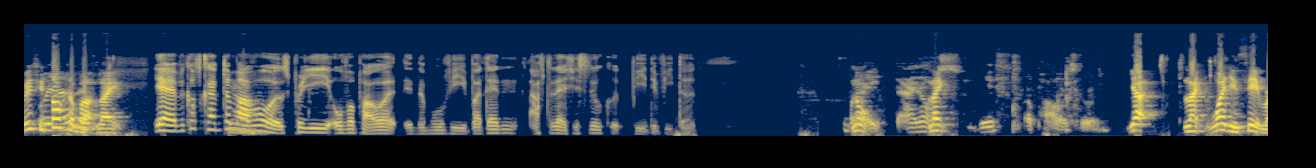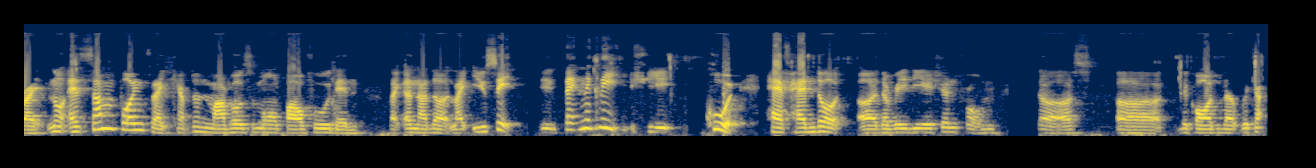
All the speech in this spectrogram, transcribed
Because we Oh, talked yeah? about like yeah, because Captain Yeah. Marvel was pretty overpowered in the movie, but then after that she still could be defeated. No, by Thanos like- with a power stone. yeah, like what you said, right? No, at some points like Captain Marvel's more powerful than like another. Like you said, it- technically she could have handled uh the radiation from the uh the gauntlet, which I,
